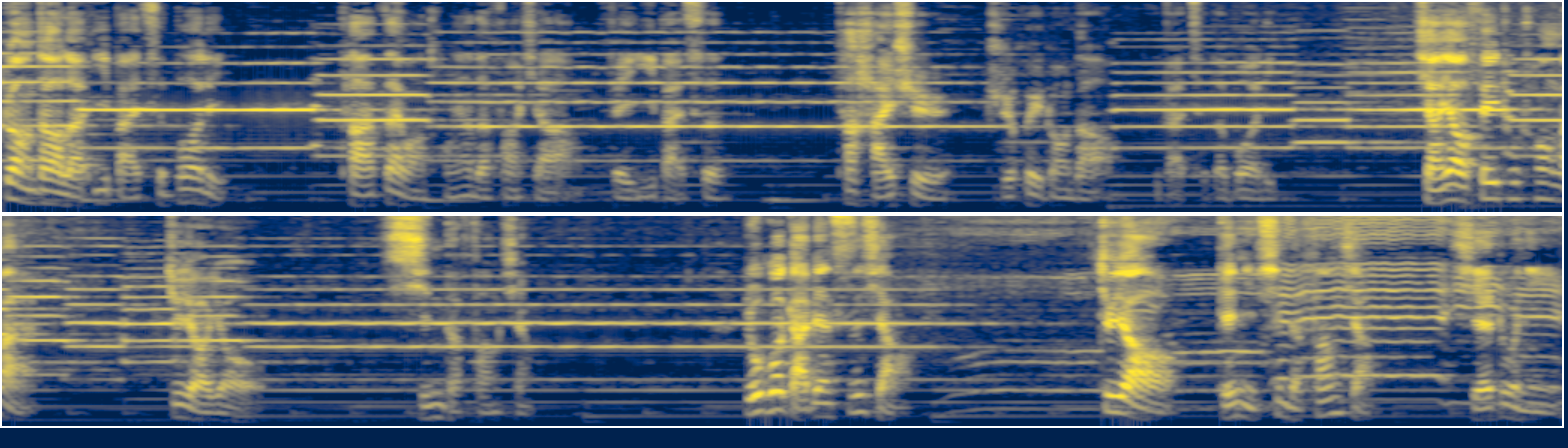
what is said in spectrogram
撞到了一百次玻璃。它再往同样的方向飞一百次，它还是只会撞到一百次的玻璃。想要飞出窗外，就要有新的方向。如果改变思想，就要给你新的方向。协助你，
